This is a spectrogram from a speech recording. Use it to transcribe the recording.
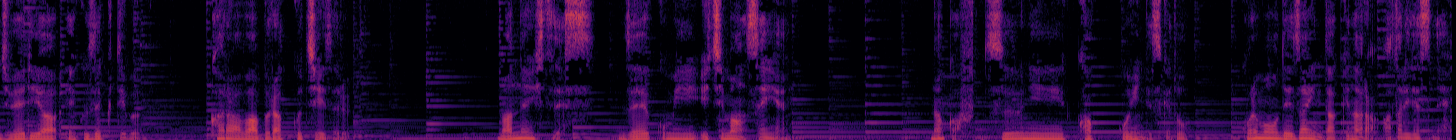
ジュエリアエグゼクティブ。カラーはブラックチーゼル。万年筆です。税込み1万1000円。なんか普通にかっこいいんですけど、これもデザインだけなら当たりですね。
